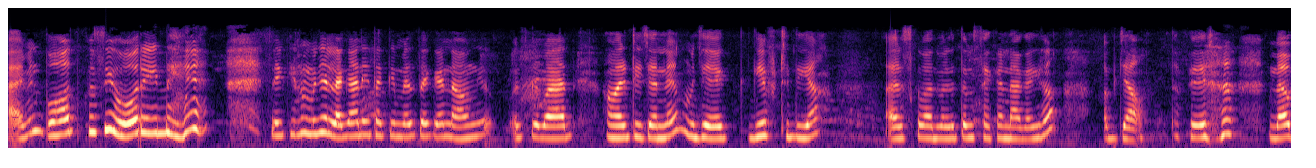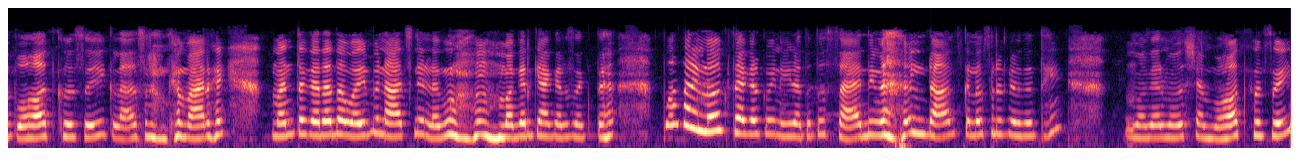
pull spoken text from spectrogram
आई I मीन mean, बहुत खुशी हो रही थी। लेकिन मुझे लगा नहीं था कि मैं सेकंड आऊँगी। उसके बाद हमारे टीचर ने मुझे एक गिफ्ट दिया और उसके बाद बोले तुम सेकंड आ गई हो अब जाओ। तो फिर मैं बहुत खुश हुई क्लासरूम के बाहर गई। मन तो कर रहा था वहीं पे नाचने लगूँ, मगर क्या कर सकते हैं? बहुत सारे लोग थे, अगर कोई नहीं रहता तो शायद ही मैं डांस करना शुरू कर देती। मगर मैं उस टाइम बहुत खुश हुई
